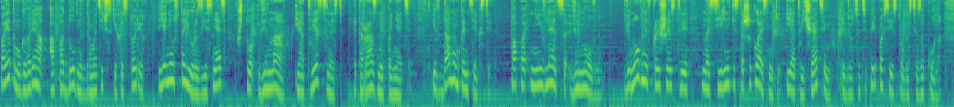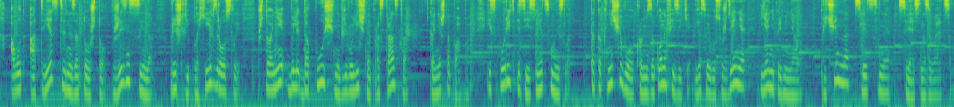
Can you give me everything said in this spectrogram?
Поэтому, говоря о подобных драматических историях, я не устаю разъяснять, что вина и ответственность – это разные понятия. И в данном контексте папа не является виновным. Виновны в происшествии насильники-старшеклассники, и отвечать им придется теперь по всей строгости закона. А вот ответственны за то, что в жизнь сына пришли плохие взрослые, что они были допущены в его личное пространство, конечно, папа. И спорить здесь нет смысла, так как ничего, кроме закона физики, для своего суждения я не применяла. Причинно-следственная связь называется.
